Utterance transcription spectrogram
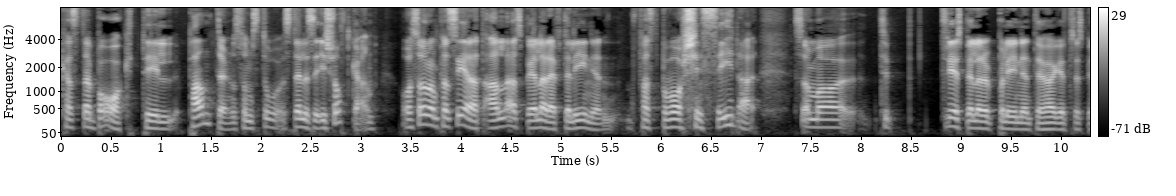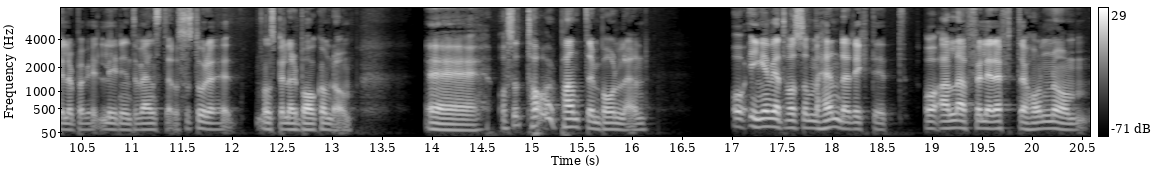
kastar bak till Pantern som stå, ställer sig i shotgun. Och så har de placerat alla spelare efter linjen, fast på varsin sida. Så de har typ tre spelare på linjen till höger, tre spelare på linjen till vänster och så står det någon spelare bakom dem. Eh, och så tar Pantern bollen och ingen vet vad som händer riktigt och alla följer efter honom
